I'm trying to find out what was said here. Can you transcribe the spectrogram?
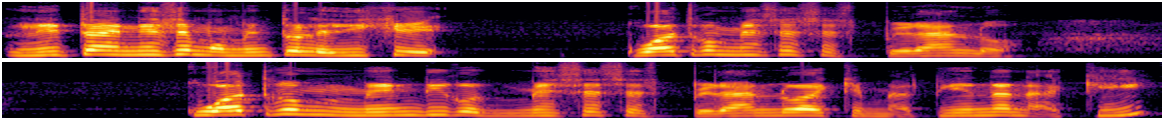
Neta, en ese momento le dije, cuatro meses esperando. Cuatro mendigos meses esperando a que me atiendan aquí.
